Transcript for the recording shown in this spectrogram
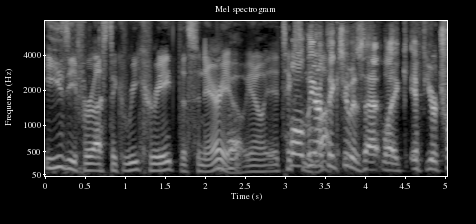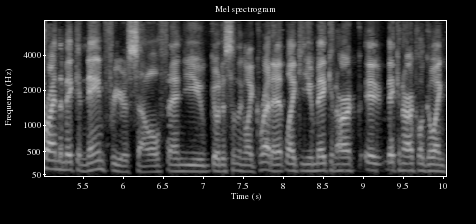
easy for us to recreate the scenario. You know, it takes. well the other luck. thing too is that like if you're trying to make a name for yourself and you go to something like reddit like you make an arc eh, make an article going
